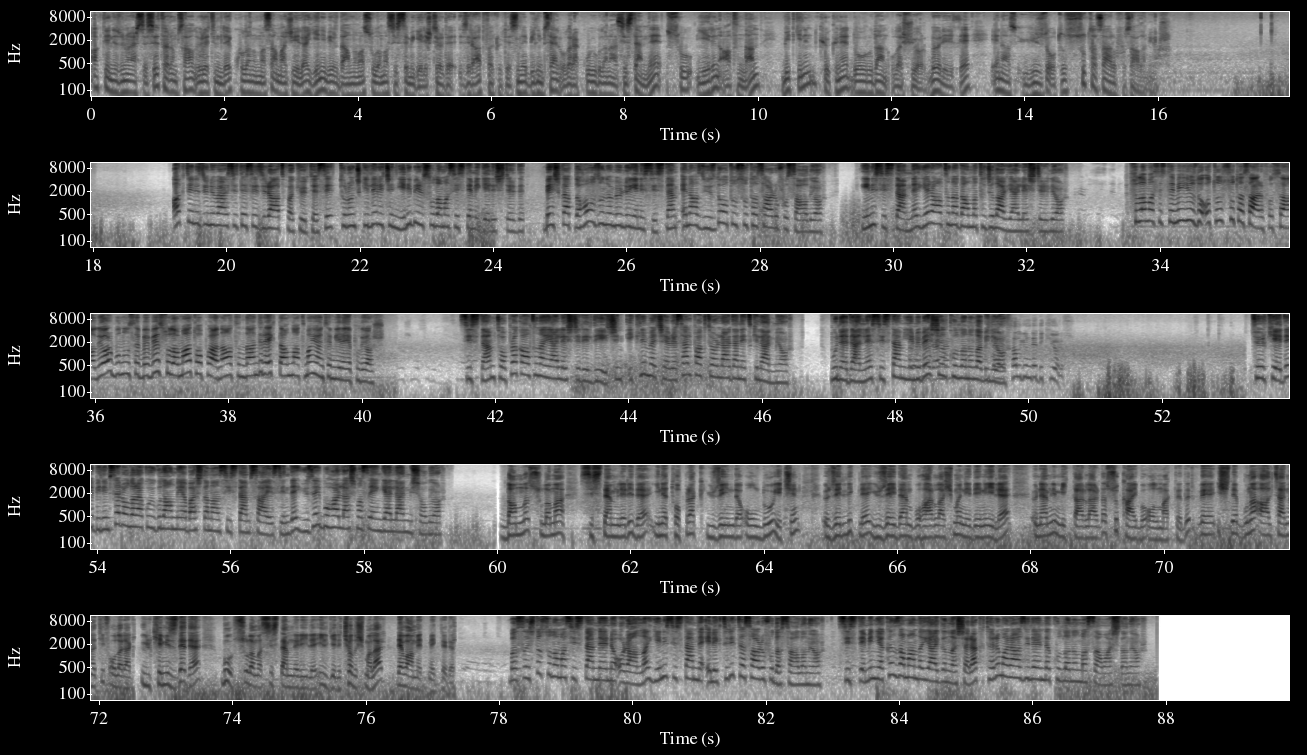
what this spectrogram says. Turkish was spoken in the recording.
Akdeniz Üniversitesi tarımsal üretimde kullanılması amacıyla yeni bir damlama sulama sistemi geliştirdi. Ziraat Fakültesi'nde bilimsel olarak uygulanan sistemle su yerin altından bitkinin köküne doğrudan ulaşıyor. Böylelikle en az %30 su tasarrufu sağlanıyor. Akdeniz Üniversitesi Ziraat Fakültesi turunçgiller için yeni bir sulama sistemi geliştirdi. 5 kat daha uzun ömürlü yeni sistem en az %30 su tasarrufu sağlıyor. Yeni sistemle yer altına damlatıcılar yerleştiriliyor. Sulama sistemi %30 su tasarrufu sağlıyor. Bunun sebebi sulama toprağın altından direkt damlatma yöntemiyle yapılıyor. Sistem toprak altına yerleştirildiği için iklim ve çevresel faktörlerden etkilenmiyor. Bu nedenle sistem 25 yıl kullanılabiliyor. Salı günde dikiyoruz. Türkiye'de bilimsel olarak uygulanmaya başlanan sistem sayesinde yüzey buharlaşması engellenmiş oluyor. Damla sulama sistemleri de yine toprak yüzeyinde olduğu için özellikle yüzeyden buharlaşma nedeniyle önemli miktarlarda su kaybı olmaktadır ve işte buna alternatif olarak ülkemizde de bu sulama sistemleriyle ilgili çalışmalar devam etmektedir. Basınçlı sulama sistemlerine oranla yeni sistemle elektrik tasarrufu da sağlanıyor. Sistemin yakın zamanda yaygınlaşarak tarım arazilerinde kullanılması amaçlanıyor.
